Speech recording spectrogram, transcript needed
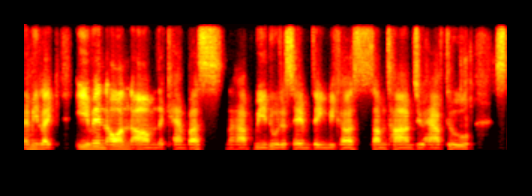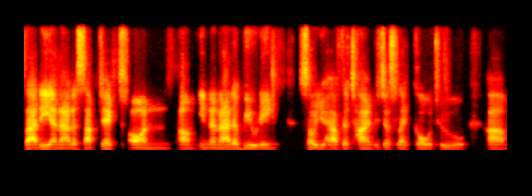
I mean like even on um the campus นะครับ we do the same thing because sometimes you have to study another subject on um in another building so you have the time to just like go to um,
